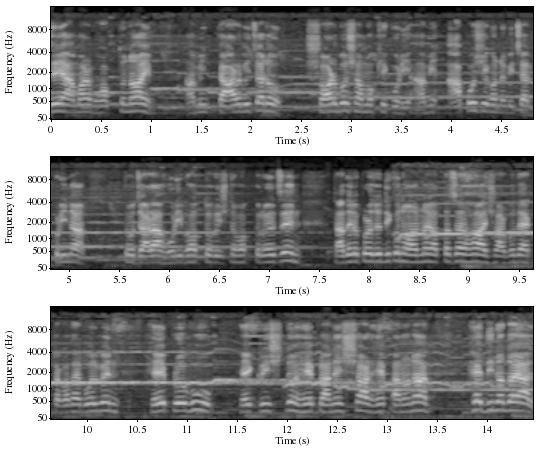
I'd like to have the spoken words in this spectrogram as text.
যে আমার ভক্ত নয় আমি তার বিচারও সর্বসমক্ষে করি। আমি আপোষে কোনো বিচার করি না। তো যারা হরিভক্ত কৃষ্ণ ভক্ত রয়েছেন, তাদের উপরে যদি কোনো অন্যায় অত্যাচার হয়, সর্বদা একটা কথাই বলবেন, হে প্রভু, হে কৃষ্ণ, হে প্রাণেশ্বর, হে প্রাণনাথ, হে দীনদয়াল,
